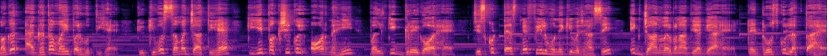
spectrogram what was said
मगर एगथा वहीं पर होती है, क्योंकि वो समझ जाती है कि ये पक्षी कोई और नहीं, बल्कि ग्रेगोर है। जिसको टेस्ट में फेल होने की वजह से एक जानवर बना दिया गया है। टेड्रोस को लगता है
